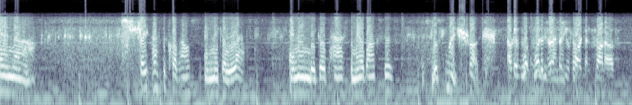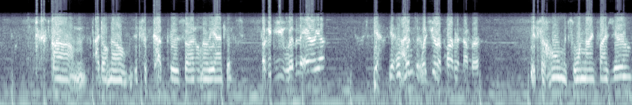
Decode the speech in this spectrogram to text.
and uh, straight past the clubhouse and make a left. And then they go past the mailboxes. You'll see my truck. Okay. What, what address are you parked in front of? Um, I don't know. It's a cut through, so I don't know the address. Okay. Do you live in the area? Yeah, yeah. What, what's your apartment number? It's a home. It's one nine five zero.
